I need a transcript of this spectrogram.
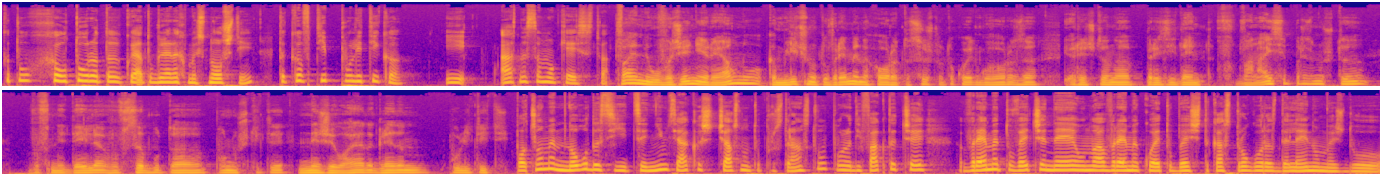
като халтурата, която гледахме с нощи. Такъв тип политика. И аз не съм окей okay с това. Това е неуважение реално към личното време на хората. Същото, което говоря за речта на президента. В 12 през нощта, в неделя, в събота, по нощите не желая да гледам политици. Почваме много да си ценим сякаш частното пространство, поради факта, че времето вече не е онова време, което беше така строго разделено между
